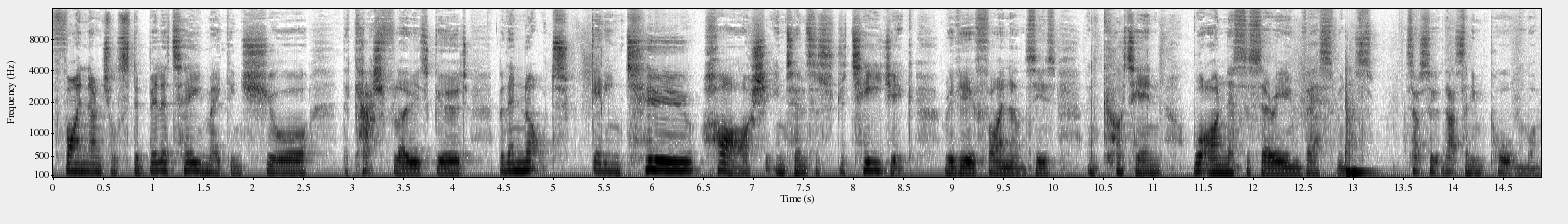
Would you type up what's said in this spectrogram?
financial stability, making sure the cash flow is good, but they're not getting too harsh in terms of strategic review of finances and cutting what are necessary investments. So that's, a, that's an important one.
